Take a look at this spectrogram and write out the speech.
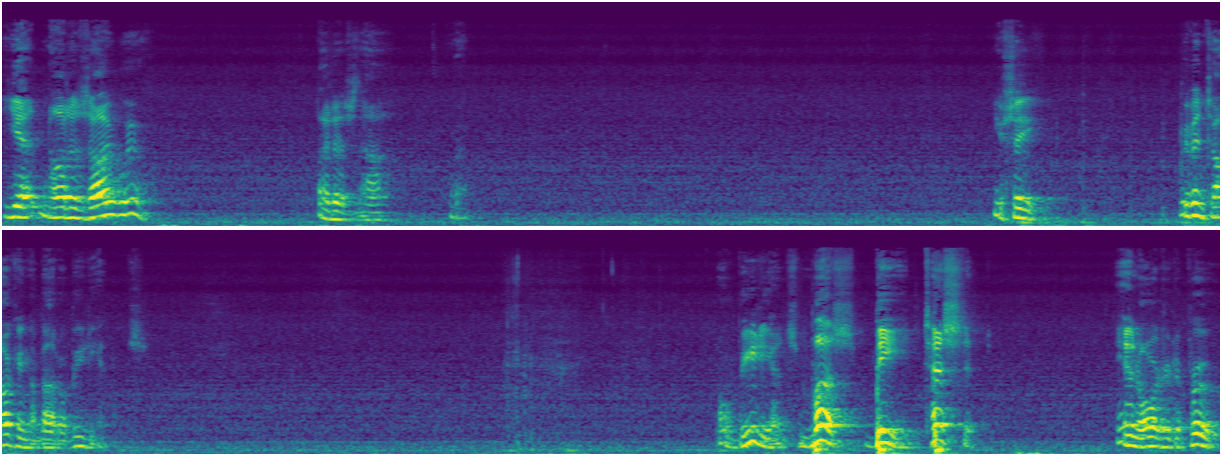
Yet not as I will, but as thou You see, we've been talking about obedience. Obedience must be tested in order to prove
